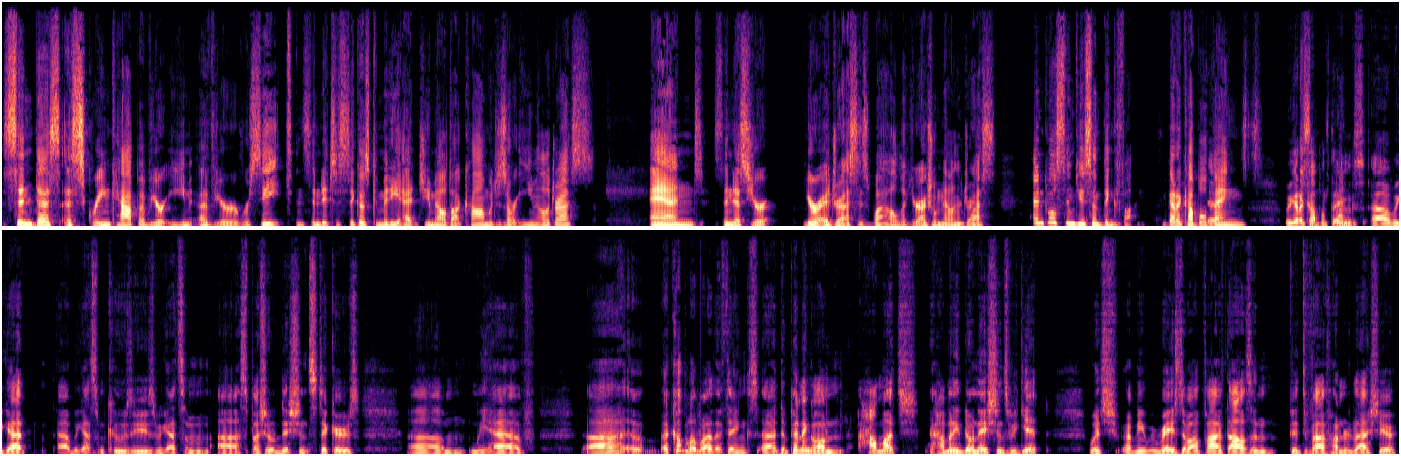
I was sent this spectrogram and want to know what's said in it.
send us a screen cap of your e- of your receipt and send it to sickoscommittee at gmail.com, which is our email address. And send us your your address as well, like your actual mailing address, and we'll send you something fun. We've got a couple Yeah. things. We got a couple things. Uh, we got uh, we got some koozies. We got some uh, special edition stickers. Um, we have uh, a couple of other things. Uh, depending on how much, how many donations we get. Which I mean, we raised about 5,000, 5,500 last year.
